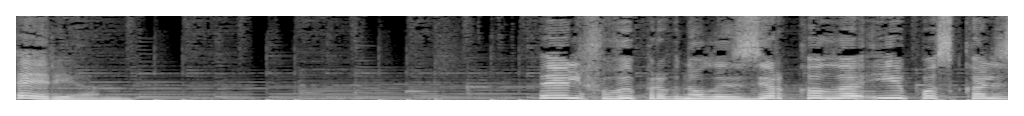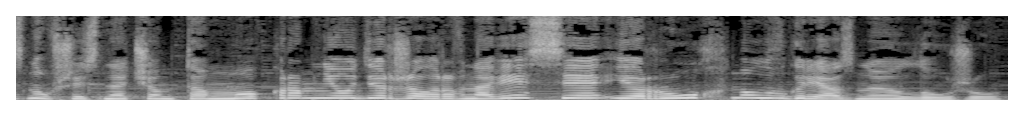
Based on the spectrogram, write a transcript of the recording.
Эриан Эльф выпрыгнул из зеркала и, поскользнувшись на чем-то мокром, не удержал равновесия и рухнул в грязную лужу.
